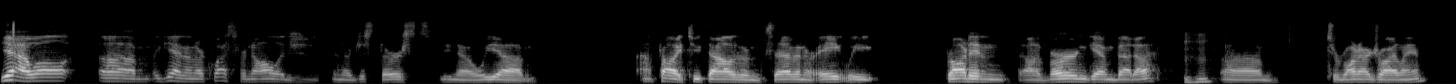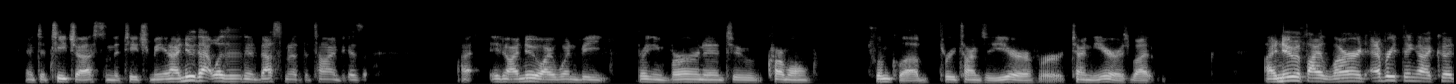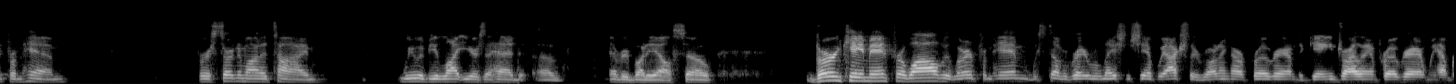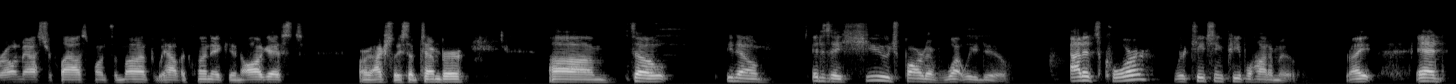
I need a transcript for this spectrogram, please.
Yeah, well, um, again, on our quest for knowledge and our just thirst, you know, we um, uh, probably 2007 or eight, we brought in uh, Vern Gambetta mm-hmm. um, to run our dry land and to teach us and to teach me. And I knew that was an investment at the time because I, you know, I knew I wouldn't be bringing Vern into Carmel Swim Club three times a year for 10 years, but I knew if I learned everything I could from him for a certain amount of time, we would be light years ahead of everybody else. So Vern came in for a while. We learned from him. We still have a great relationship. We're actually running our program, the Gain Dryland program. We have our own master class once a month. We have a clinic in August, or actually September. Um, so, you know, it is a huge part of what we do. At its core, we're teaching people how to move, right? And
